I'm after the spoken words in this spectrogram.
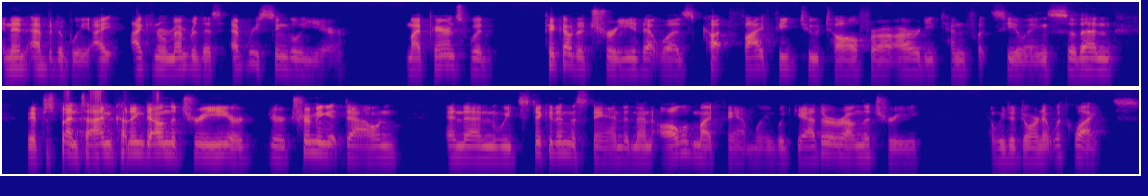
And inevitably, I, I can remember this every single year. My parents would pick out a tree that was cut five feet too tall for our already 10 foot ceilings. So then we have to spend time cutting down the tree or, or trimming it down and then we'd stick it in the stand, and then all of my family would gather around the tree, and we'd adorn it with lights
